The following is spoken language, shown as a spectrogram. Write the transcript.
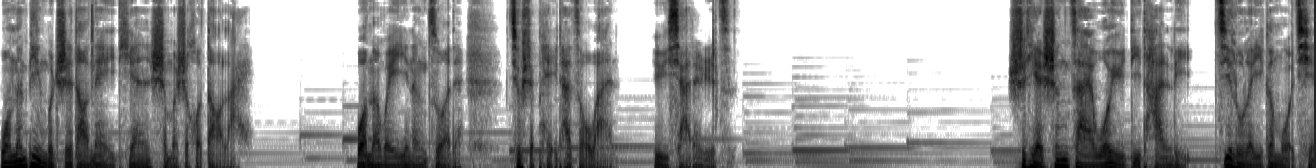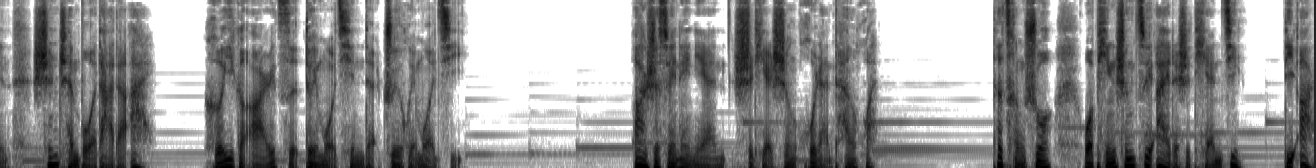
我们并不知道那一天什么时候到来，我们唯一能做的，就是陪她走完余下的日子。史铁生在我与地坛里记录了一个母亲深沉博大的爱，和一个儿子对母亲的追悔莫及。二十岁那年，史铁生忽然瘫痪。他曾说：“我平生最爱的是田径，第二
